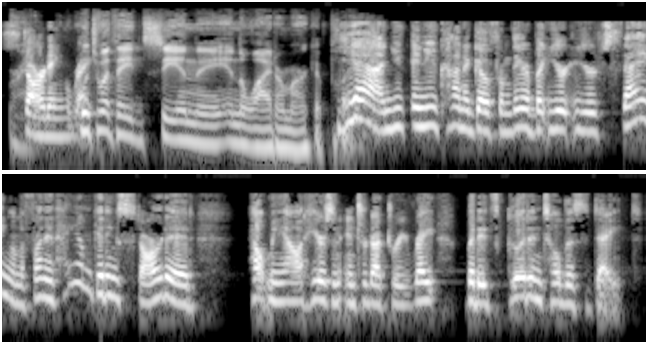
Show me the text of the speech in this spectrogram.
starting right. rate. Which what they'd see in the in the wider marketplace. Yeah, and you and you kind of go from there. But you're you're saying on the front end, hey, I'm getting started. Help me out. Here's an introductory rate, but it's good until this date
